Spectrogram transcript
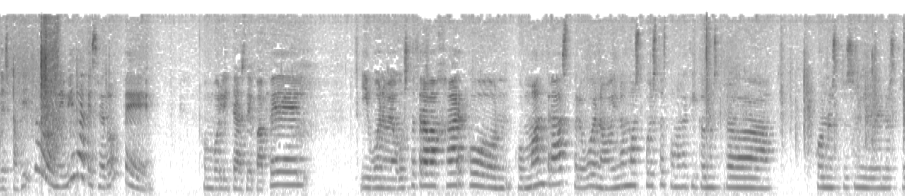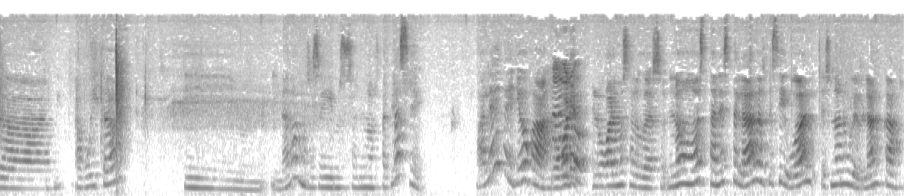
Despacito, mi vida, que se rompe. Con bolitas de papel. Y bueno, me gusta trabajar con, con mantras, pero bueno, hoy no hemos puesto, estamos aquí con nuestra con nuestro sonido de nuestra agüita. Y, y nada, vamos a seguir haciendo nuestra clase. ¿Vale? De yoga. Luego, hare- luego haremos saludos. No, está en este lado, es que es igual, es una nube blanca.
